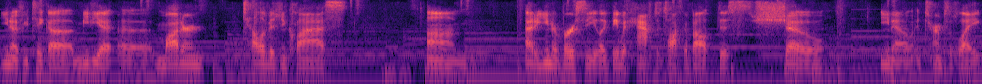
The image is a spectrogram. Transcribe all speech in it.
you know. If you take a media, uh, modern television class, um, at a university, like they would have to talk about this show you know, in terms of like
